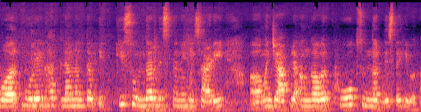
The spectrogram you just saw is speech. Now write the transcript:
वर्कमुळे घातल्यानंतर इतकी सुंदर दिसते ना ही साडी. म्हणजे आपल्या अंगावर खूप सुंदर दिसते ही बघा.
